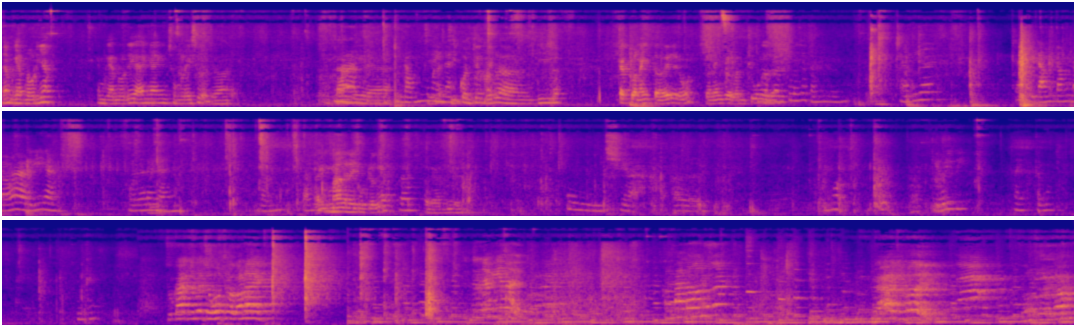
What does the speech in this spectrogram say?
em ghép nốt đi nhá. Em ghép nốt đi anh anh xuống lấy sữa cho cái thì, Đóng này chỉ này. còn chưa biết là đi đâu. Chắc tuần anh tới rồi đúng không? Tuần anh vừa bắn chuông Vừa rồi. gần chung chắc chắn đến. À đi ơi Đây để đóng, đóng, đóng là đi nè Ngồi ra đây nè Đóng, đóng đây. anh mang cái này xuống trước nhá. Vâng. Rồi em đi đây. Ui chà ờ. Đúng rồi Kéo đi đi Này, cảm ơn Ok. Chú ca chú ơi chú hỗ trợ con đây. Từ ra đi ơi Còn ba lô nữa. Ca chú ơi. Chú hỗ trợ con.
